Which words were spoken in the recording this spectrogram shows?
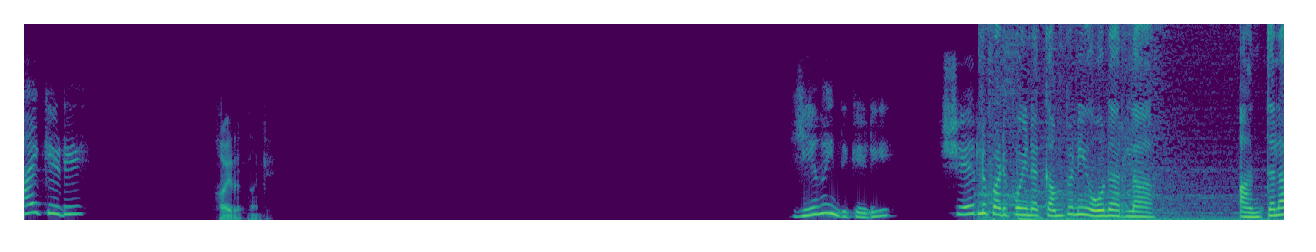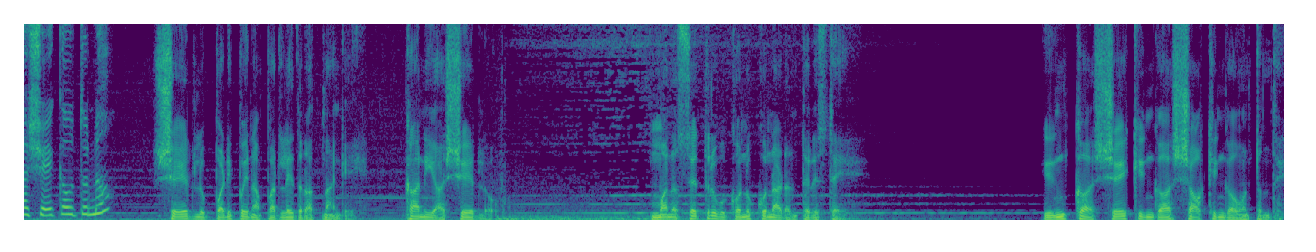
హాయ్ కేడి. హాయ్ రత్నాకి. ఏమైంది కేడి? షేర్లు పడిపోయిన కంపెనీ ఓనర్లా అంతలా షేక్ అవుతున్నావు? షేర్లు పడిపోయినా పర్లేదు రత్నాంగి కానీ ఆ షేర్లు మన శత్రువు కొనుక్కున్నాడని తెలిస్తే ఇంకా షేకింగ్గా షాకింగ్గా ఉంటుంది.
